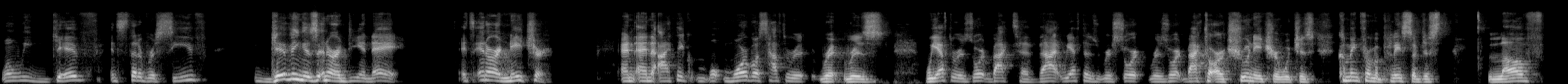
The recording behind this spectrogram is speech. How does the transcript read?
when we give instead of receive. Giving is in our DNA. It's in our nature. And, and I think more of us have to re, re, res, we have to resort back to that. We have to resort resort back to our true nature, which is coming from a place of just love,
